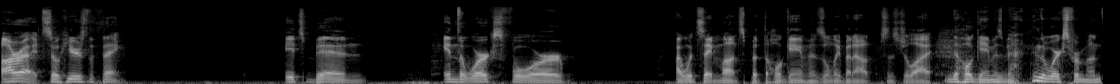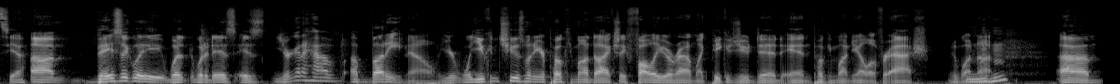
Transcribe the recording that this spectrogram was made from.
All right, so here's the thing. It's been in the works for I would say months, but the whole game has only been out since July. The whole game has been in the works for months. Yeah. Um basically what what it is is you're going to have a buddy now. You're well, you can choose one of your Pokemon to actually follow you around like Pikachu did in Pokemon Yellow for Ash and whatnot. Um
